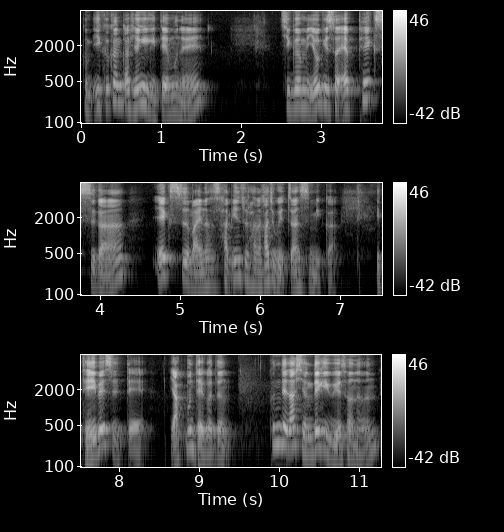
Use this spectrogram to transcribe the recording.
그럼 이 극한값이 0이기 때문에 지금 여기서 fx가 x-3 인수를 하나 가지고 있지 않습니까? 대입했을 때 약분 되거든. 근데 다시 0 되기 위해서는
